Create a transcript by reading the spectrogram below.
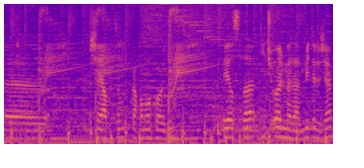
Ee, şey yaptım, kafama koydum. Tails'la hiç ölmeden bitireceğim.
